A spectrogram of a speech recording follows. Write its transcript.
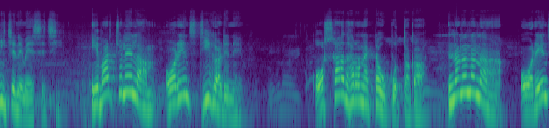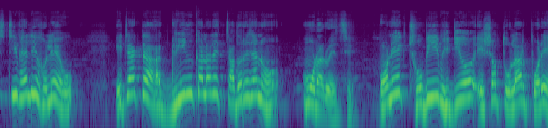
নিচে নেমে এসেছি। এবার চলে এলাম অরেঞ্জ টি গার্ডেনে অসাধারণ একটা উপত্যকা। না না না না অরেঞ্জ টি ভ্যালি হলেও এটা একটা গ্রিন কালারের চাদরে যেন মোড়া রয়েছে। অনেক ছবি, ভিডিও এসব তোলার পরে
